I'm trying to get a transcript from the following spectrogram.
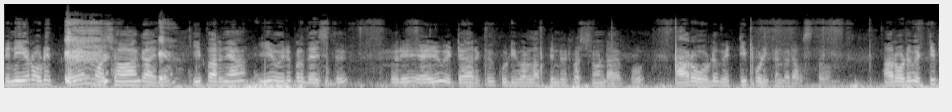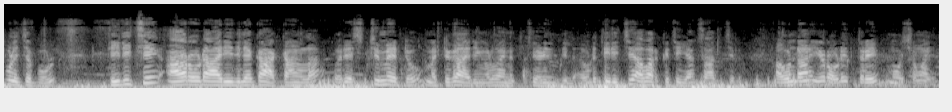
പിന്നെ ഈ റോഡ് ഇത്രയും മോശമാകാൻ കാര്യം ഈ പറഞ്ഞ ഈ ഒരു പ്രദേശത്ത് ഒരു ഏഴ് വീട്ടുകാർക്ക് കുടിവെള്ളത്തിന്റെ ഒരു പ്രശ്നം ഉണ്ടായപ്പോൾ ആ റോഡ് വെട്ടിപ്പൊളിക്കേണ്ട ഒരു അവസ്ഥ വന്നു. ആ റോഡ് വെട്ടിപ്പൊളിച്ചപ്പോൾ തിരിച്ച് ആ റോഡ് ആ രീതിയിലേക്ക് ആക്കാനുള്ള ഒരു എസ്റ്റിമേറ്റോ മറ്റു കാര്യങ്ങളോ അതിനകത്ത് എഴുതിയില്ല അതുകൊണ്ട് തിരിച്ച് ആ വർക്ക് ചെയ്യാൻ സാധിച്ചില്ല. അതുകൊണ്ടാണ് ഈ റോഡ് ഇത്രയും മോശമായത്.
